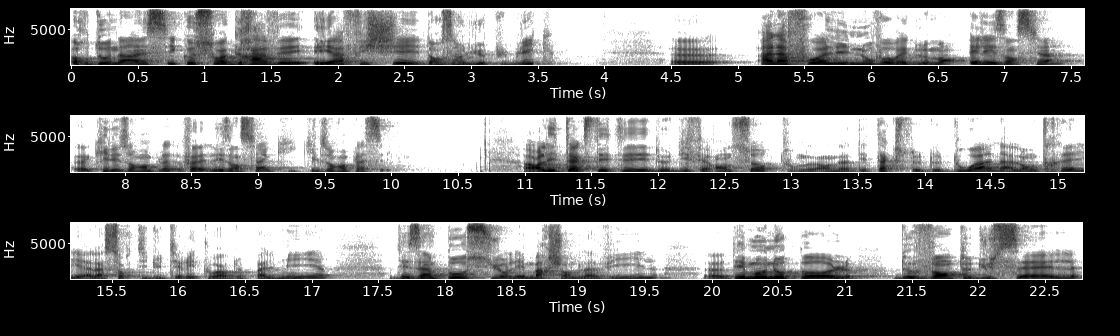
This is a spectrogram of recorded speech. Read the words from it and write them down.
ordonna ainsi que soient gravés et affichés dans un lieu public à la fois les nouveaux règlements et les anciens qu'ils ont remplacés. Alors les taxes étaient de différentes sortes. On a des taxes de douane à l'entrée et à la sortie du territoire de Palmyre, des impôts sur les marchands de la ville, euh, des monopoles de vente du sel,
